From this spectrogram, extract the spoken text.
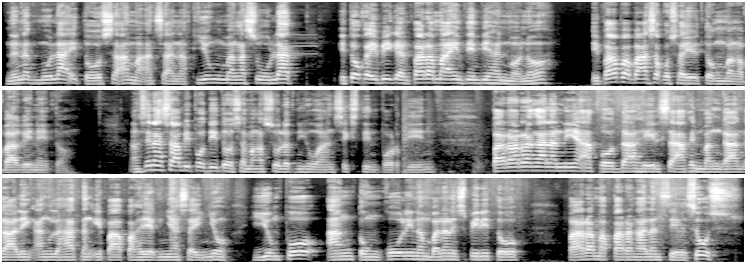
na nagmula ito sa Ama at sa Anak yung mga sulat ito kaibigan, para maintindihan mo, no? Ipapabasa ko sa iyo itong mga bagay na ito. Ang sinasabi po dito sa mga sulat ni Juan 16.14, Pararangalan niya ako dahil sa akin manggagaling ang lahat ng ipapahayag niya sa inyo. Yun po ang tungkulin ng Banal Espiritu para maparangalan si Jesus.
